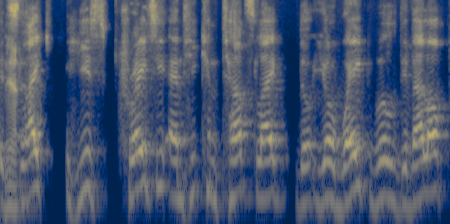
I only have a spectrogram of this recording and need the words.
It's yeah. like he's crazy and he can tell like the, your weight will develop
